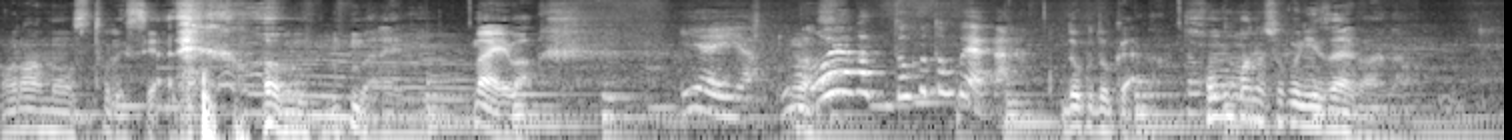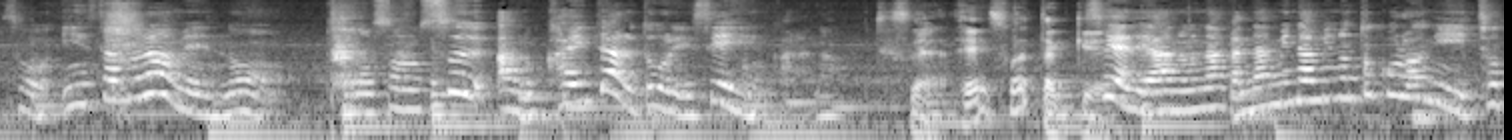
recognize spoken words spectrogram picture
ほらもうストレスやで。ほんまに。まあええわ。いやいや親が独特やから。独特やな。ほんまの職人さんやからな。そうインスタントラーメンのもうそのすあの書いてある通りにせえへんから。なそうやえそうやったっけ？そやであのなんかなみなみのところにちょ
